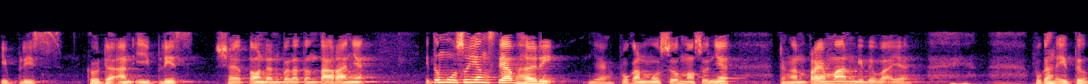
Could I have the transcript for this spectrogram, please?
Iblis. Godaan iblis, syaitan dan bala tentaranya. Itu musuh yang setiap hari. Ya, bukan musuh maksudnya dengan preman gitu Pak ya. Bukan itu.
